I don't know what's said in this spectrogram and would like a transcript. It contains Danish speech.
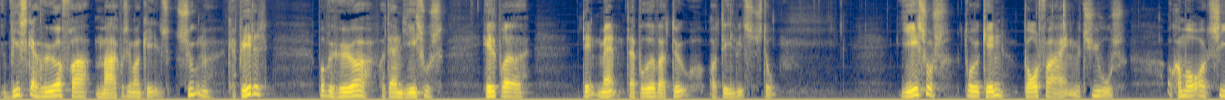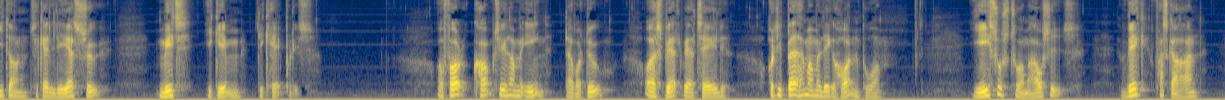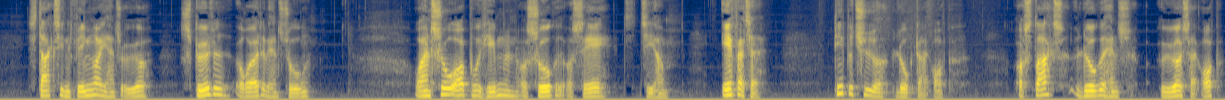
Vi skal høre fra Markus Evangeliets 7. kapitel, hvor vi hører, hvordan Jesus helbreder den mand, der både var døv og delvis stum. Jesus drog igen bort fra egen med Tyrus og kom over Sidon til Galileas sø, midt igennem Dekapolis. Og folk kom til ham med en, der var døv og havde svært ved at tale, og de bad ham om at lægge hånden på ham. Jesus tog ham afsides, væk fra skaren, stak sine fingre i hans ører, spyttede og rørte ved hans tunge. Og han så op mod himlen og sukkede og sagde til ham, Efata, det betyder luk dig op. Og straks lukkede hans ører sig op,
